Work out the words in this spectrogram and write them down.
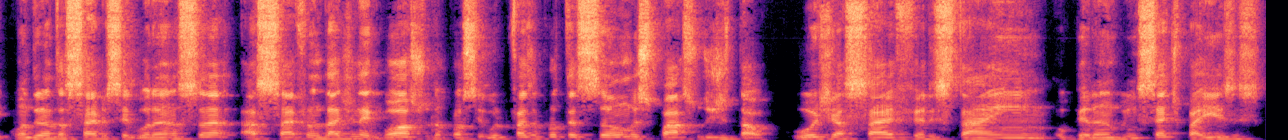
E quando entra a cibersegurança, a Cypher é uma unidade de negócio da ProSeguro que faz a proteção no espaço digital. Hoje a Cypher está em, operando em sete países,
